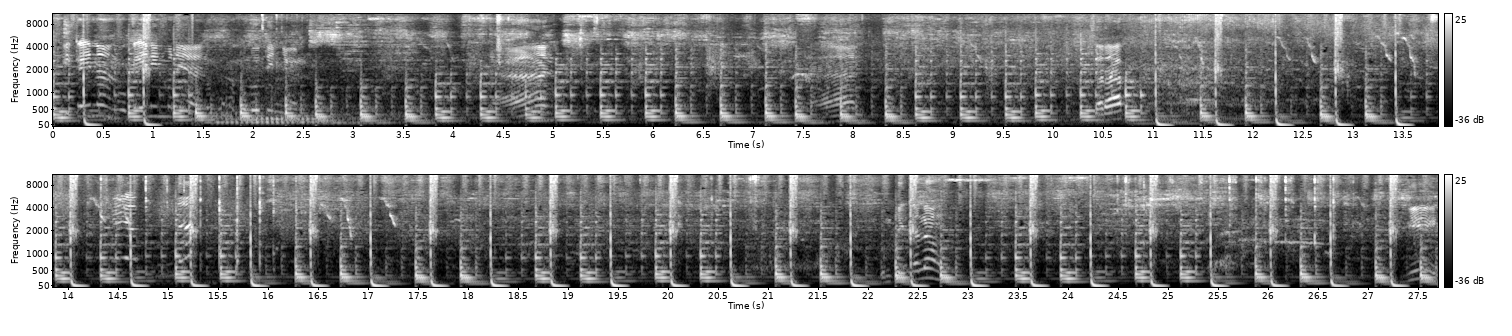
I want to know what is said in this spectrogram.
Hindi kainan. Huwag kainin mo na yan. Huwag mo na pulutin yun. Sige.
